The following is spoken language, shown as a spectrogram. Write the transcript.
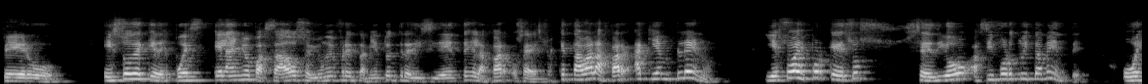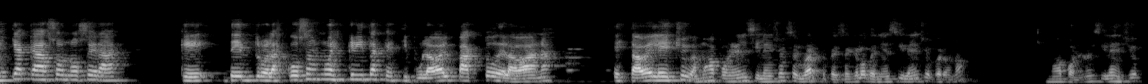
Pero eso de que después el año pasado se vio un enfrentamiento entre disidentes de la FARC, o sea, eso es que estaba la FARC aquí en pleno. Y eso es porque eso se dio así fortuitamente. ¿O es que acaso no será que dentro de las cosas no escritas que estipulaba el pacto de La Habana estaba el hecho, y vamos a poner en silencio el celular, porque pensé que lo tenía en silencio, pero no, vamos a ponerlo en silencio,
